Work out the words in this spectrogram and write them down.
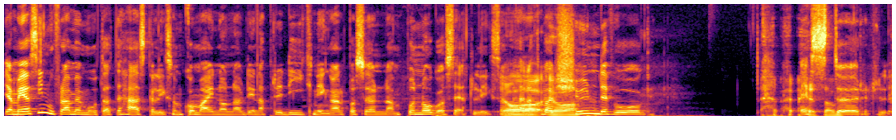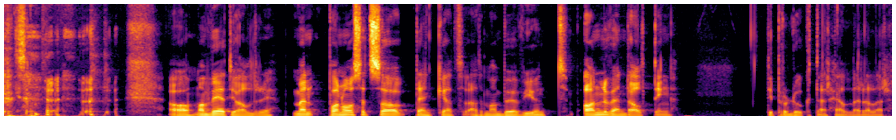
Ja, men jag ser nog fram emot att det här ska liksom komma i någon av dina predikningar på söndagen på något sätt. Liksom. Ja, här att var ja. sjunde våg är större. Liksom. Ja, man vet ju aldrig. Men på något sätt så tänker jag att, att man behöver ju inte använda allting till produkter heller, eller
